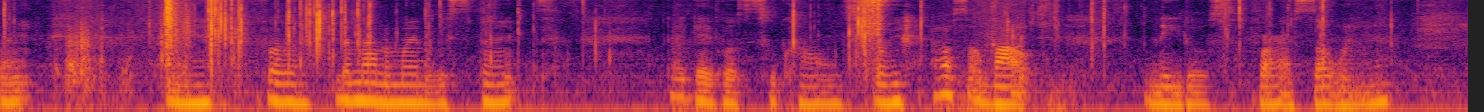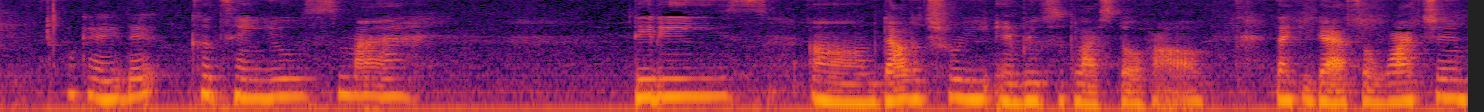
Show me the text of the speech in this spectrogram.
cents. And for the amount of money we spent, they gave us two cones. I also bought needles for our sewing. Okay, that continues my DD's um, Dollar Tree and Beauty Supply Store haul. Thank you guys for watching.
